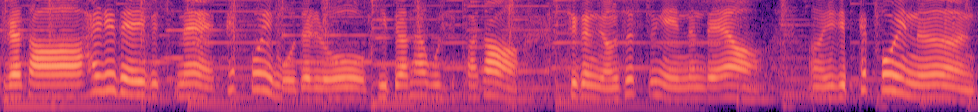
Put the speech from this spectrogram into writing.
그래서 할리 데이비슨의 펫보이 모델로 기변하고 싶어서 지금 연습 중에 있는데요. 어, 이게 펫보이는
